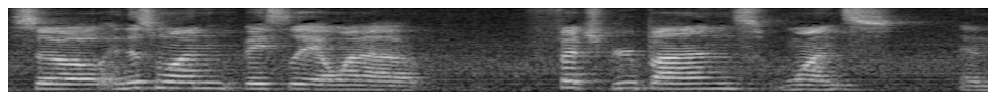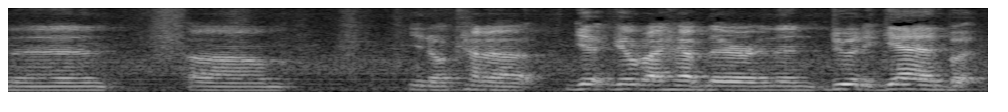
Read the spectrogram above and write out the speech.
so in this one, basically, I want to fetch Groupons once, and then um, you know, kind of get, get what I have there and then do it again. But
